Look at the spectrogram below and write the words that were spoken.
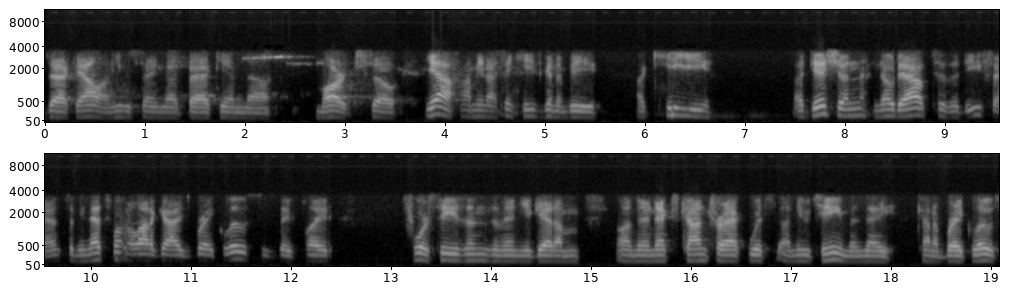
Zach Allen." He was saying that back in uh, March. So, yeah, I mean, I think he's going to be a key addition, no doubt, to the defense. I mean, that's when a lot of guys break loose, as they've played four seasons, and then you get them on their next contract with a new team, and they kind of break loose.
